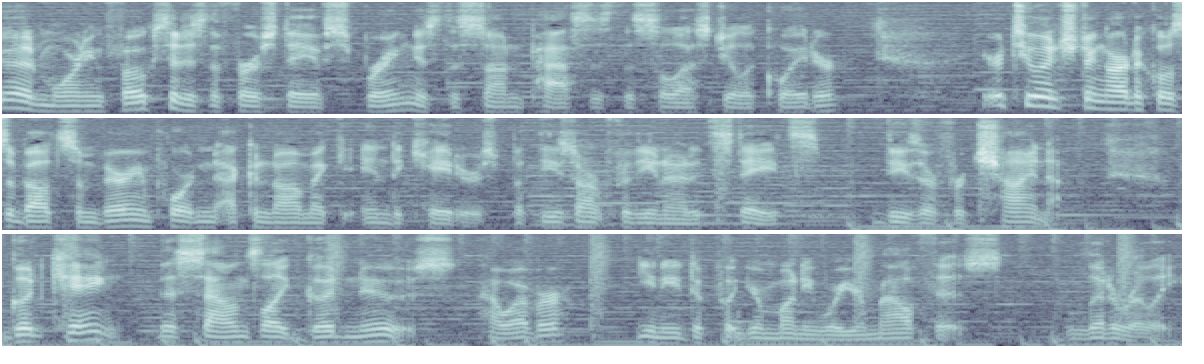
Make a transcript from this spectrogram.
Good morning, folks. It is the first day of spring as the sun passes the celestial equator. Here are two interesting articles about some very important economic indicators, but these aren't for the United States. These are for China. Good king, this sounds like good news. However, you need to put your money where your mouth is. Literally.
